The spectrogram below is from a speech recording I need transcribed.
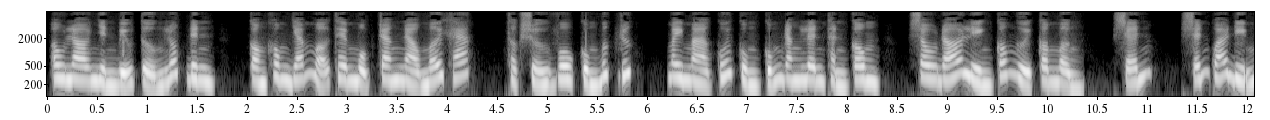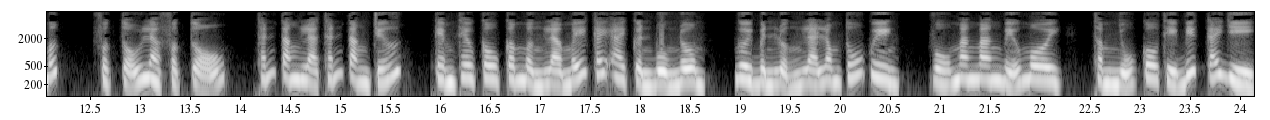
Âu Lo nhìn biểu tượng lốt đinh, còn không dám mở thêm một trang nào mới khác, thật sự vô cùng bức rứt, may mà cuối cùng cũng đăng lên thành công, sau đó liền có người comment, sến, sến quá đi mất, Phật tổ là Phật tổ, Thánh Tăng là Thánh Tăng chứ, kèm theo câu comment là mấy cái ai kình buồn nôn, người bình luận là Long Tú Quyên, vụ mang mang biểu môi, thầm nhủ cô thì biết cái gì,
